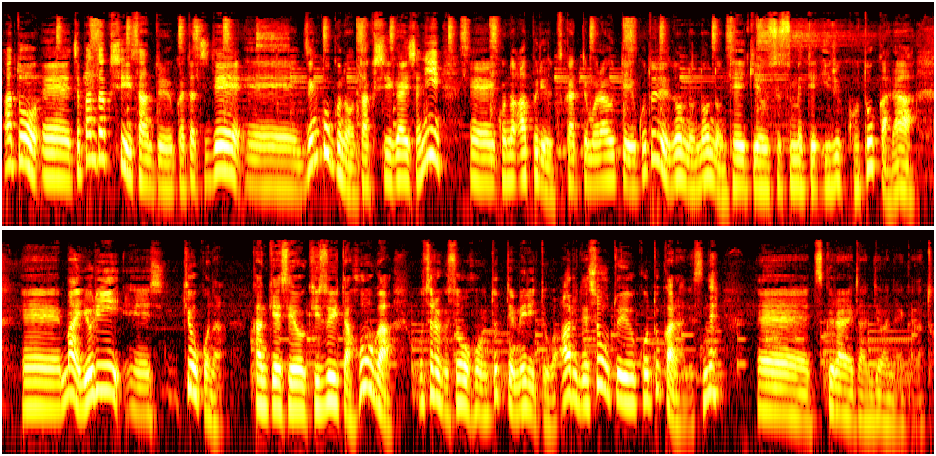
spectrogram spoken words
あと、えー、ジャパンタクシーさんという形で、えー、全国のタクシー会社に、えー、このアプリを使ってもらうということでどんどんどんどん提携を進めていることから、えーまあ、より、えー、強固な関係性を築いた方がおそらく双方にとってメリットがあるでしょうということからですね、えー、作られたんではないかなと。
